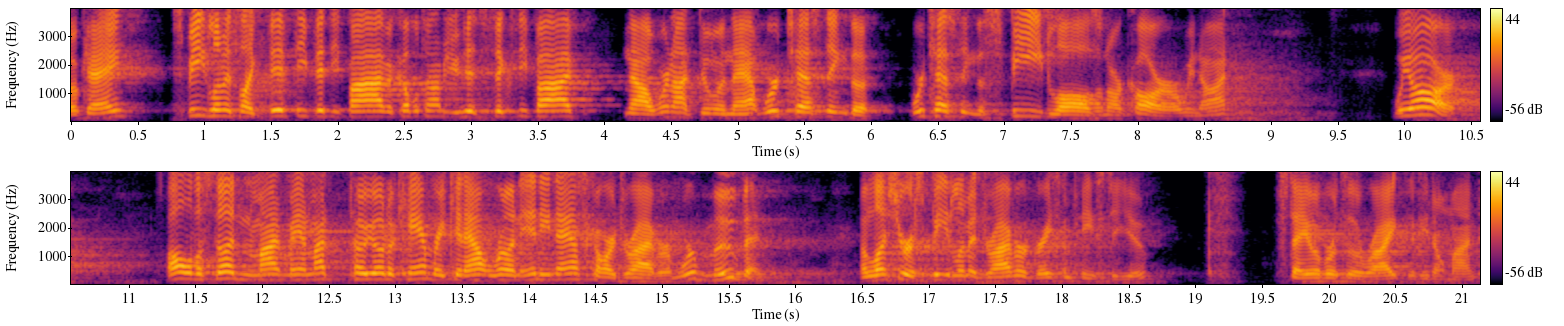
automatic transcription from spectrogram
okay? Speed limit's like 50, 55. A couple times you hit 65. No, we're not doing that. We're testing the we're testing the speed laws in our car, are we not? We are. All of a sudden, my man, my Toyota Camry can outrun any NASCAR driver, and we're moving. Unless you're a speed limit driver, grace and peace to you. Stay over to the right if you don't mind.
